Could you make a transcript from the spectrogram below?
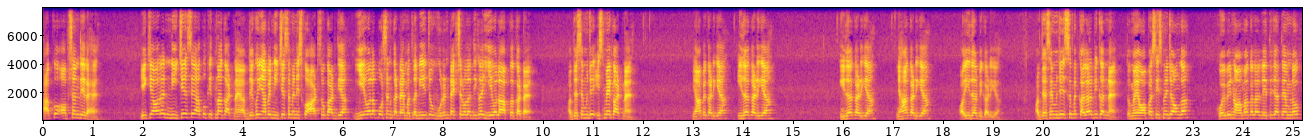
आपको ऑप्शन दे रहा है। ये क्या हो रहा है? नीचे से आपको कितना काटना है? अब देखो, यहाँ पे नीचे से मैंने इसको 800 काट दिया। ये वाला पोर्शन कटा है मतलब ये जो वुडन टेक्सचर वाला दिख रहा है, ये वाला आपका कटा है। अब जैसे मुझे इसमें काटना है, यहाँ पे कट गया, इधर कट गया, इधर कट गया, यहाँ कट गया और इधर भी कट गया। अब जैसे मुझे इसमें कलर भी करना है तो मैं वापस इसमें जाऊँगा। कोई भी नॉर्मल कलर लेते जाते हैं हम लोग।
